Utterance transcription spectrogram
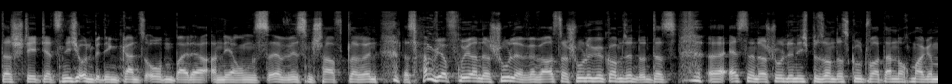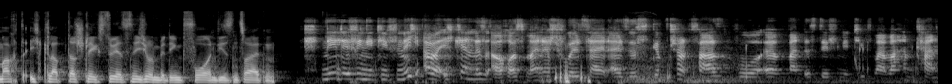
das steht jetzt nicht unbedingt ganz oben bei der Ernährungswissenschaft Wissenschaftlerin. Das haben wir früher in der Schule, wenn wir aus der Schule gekommen sind und das äh, Essen in der Schule nicht besonders gut war, dann nochmal gemacht. Ich glaube, das schlägst du jetzt nicht unbedingt vor in diesen Zeiten. Nee, definitiv nicht, aber ich kenne das auch aus meiner Schulzeit. Also es gibt schon Phasen, wo äh, man das definitiv mal machen kann.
